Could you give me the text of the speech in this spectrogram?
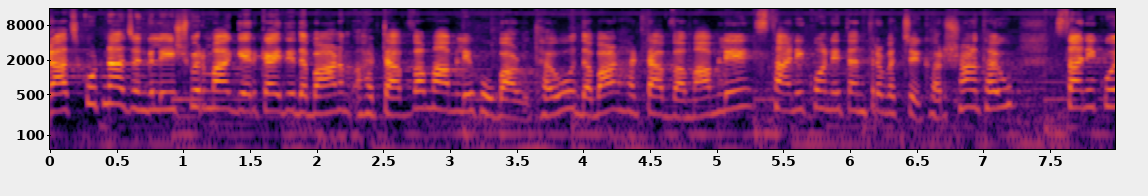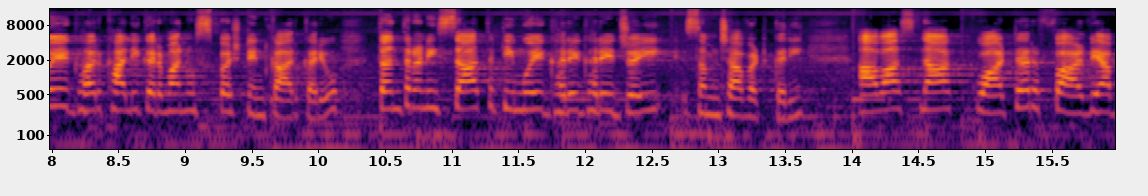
રાજકોટના જંગલેશ્વરમાં ગેરકાયદે દબાણ હટાવવા મામલે હોબાળો થયો. દબાણ હટાવવા મામલે સ્થાનિકો અને તંત્ર વચ્ચે ઘર્ષણ થયું. સ્થાનિકોએ ઘર ખાલી કરવાનો સ્પષ્ટ ઇનકાર કર્યો. તંત્રની સાત ટીમોએ ઘરે ઘરે જઈ સમજાવટ કરી. આવાસના ક્વાર્ટર ફાળવ્યા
